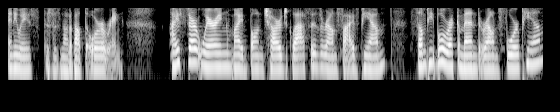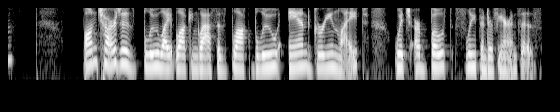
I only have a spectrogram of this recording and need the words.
Anyways, this is not about the Oura ring. I start wearing my Bon Charge glasses around 5 p.m. Some people recommend around 4 p.m. Bon Charge's blue light blocking glasses block blue and green light, which are both sleep interferences.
